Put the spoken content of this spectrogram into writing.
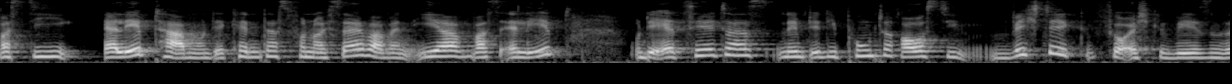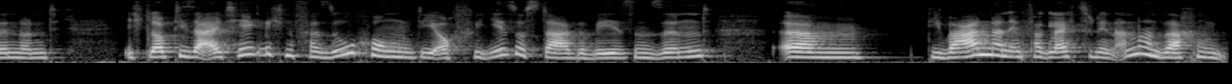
was die erlebt haben. Und ihr kennt das von euch selber. Wenn ihr was erlebt und ihr erzählt das, nehmt ihr die Punkte raus, die wichtig für euch gewesen sind. Und ich glaube, diese alltäglichen Versuchungen, die auch für Jesus da gewesen sind, ähm, die waren dann im Vergleich zu den anderen Sachen,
